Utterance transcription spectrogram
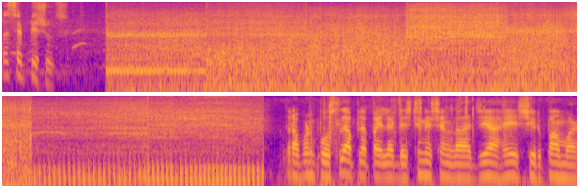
तर सेफ्टी शूज तर आपण पोचलो आपल्या पहिल्या डेस्टिनेशनला जे आहे शिरपामळ.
